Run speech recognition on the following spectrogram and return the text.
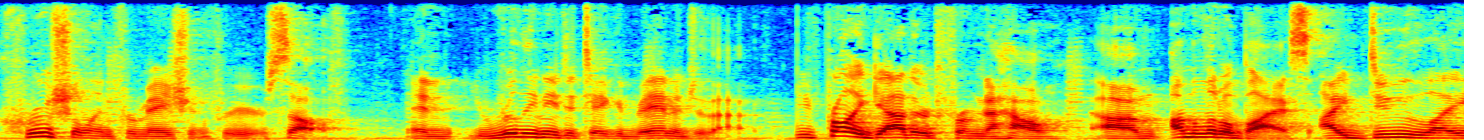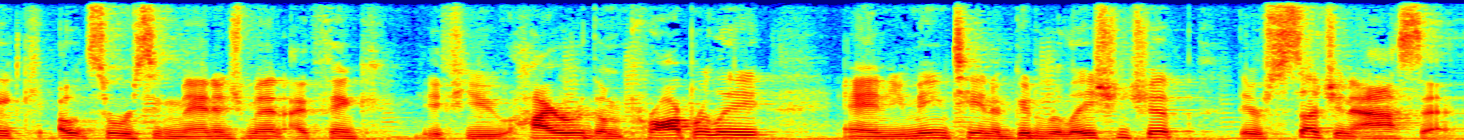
crucial information for yourself. And you really need to take advantage of that. You've probably gathered from now, um, I'm a little biased. I do like outsourcing management. I think if you hire them properly and you maintain a good relationship, they're such an asset.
